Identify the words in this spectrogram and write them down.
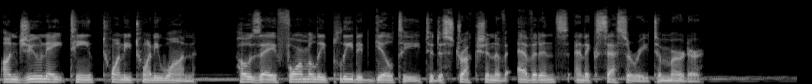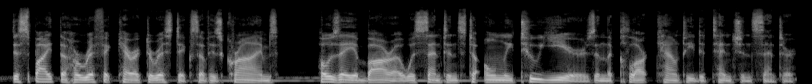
On June 18, 2021, Jose formally pleaded guilty to destruction of evidence and accessory to murder. Despite the horrific characteristics of his crimes, Jose Ibarra was sentenced to only two years in the Clark County Detention Center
